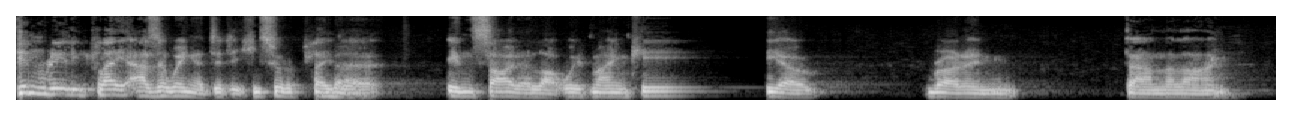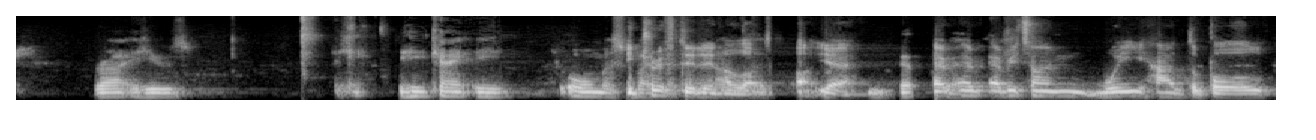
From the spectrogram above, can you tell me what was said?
didn't really play as a winger, did he? He sort of played No. the inside a lot with Manquillo running down the line. Right, he was he, he came he almost He drifted in a lot. Yeah. Yep. Every, every time we had the ball,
